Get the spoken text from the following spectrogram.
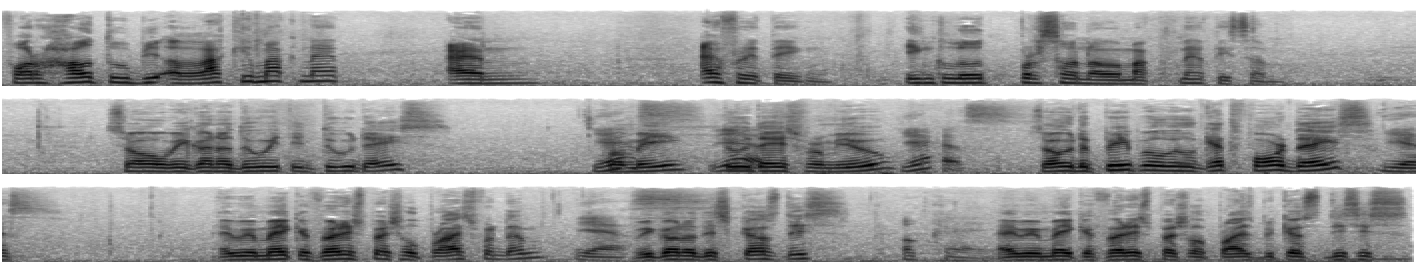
for how to be a lucky magnet, and everything, include personal magnetism. So we're gonna do it in two days? Yes, from me, two yes, days from you. Yes, So the people will get four days? Yes, and we make a very special price for them. yes. We're gonna discuss this? Okay, and we make a very special price because this is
